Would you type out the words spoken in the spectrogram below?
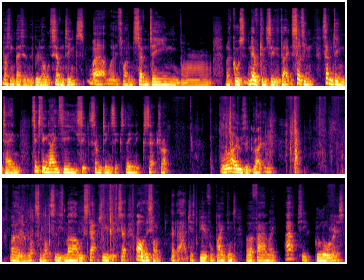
nothing better than the good old 17th. Well, well, it's one 17, and of course, never can see the date. 17, 1710, 1680, 1716, etc. Loads of great. Well, lots and lots of these marble statues, etc. Oh, this one, look at that, just beautiful paintings of a family, absolutely glorious.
